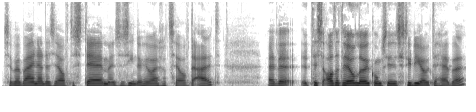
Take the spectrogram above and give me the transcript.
Ze hebben bijna dezelfde stem en ze zien er heel erg hetzelfde uit. Eh, het is altijd heel leuk om ze in de studio te hebben,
